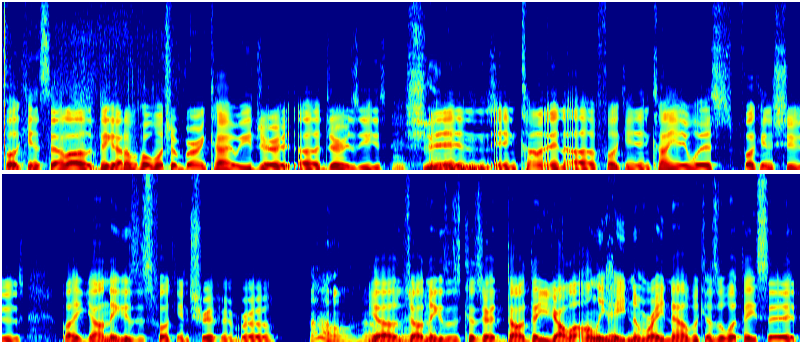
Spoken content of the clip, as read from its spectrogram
Fucking sellout. They got a whole bunch of burnt Kyrie jer- uh, jerseys And shoes. and and Con- and uh fucking Kanye West fucking shoes. Like y'all niggas is fucking tripping, bro. Oh don't y'all, man. y'all niggas is because y'all, they, y'all are only hating them right now because of what they said.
